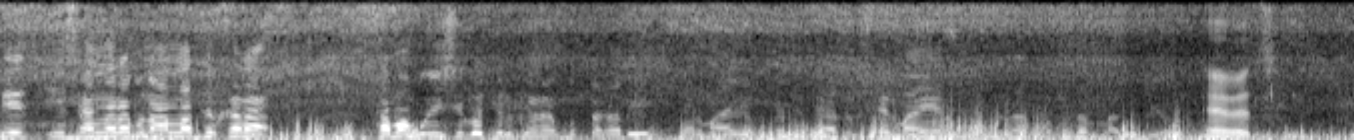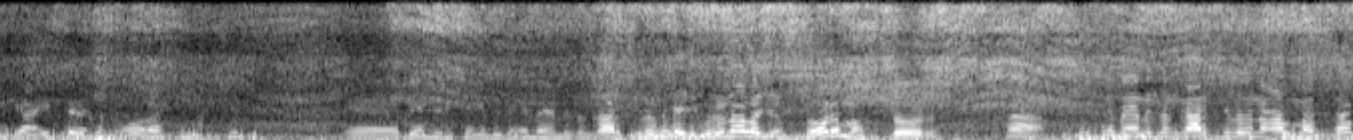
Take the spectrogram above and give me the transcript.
biz insanlara bunu anlatırken tamam bu işi götürürken mutlaka bir sermaye etmemiz lazım. Sermaye etmemizden ortadan biliyorum. Evet. Ya isterseniz uğraştığımız için e, belli bir şekilde de emeğimizin karşılığını mecburen alacağız. Doğru mu? Doğru. Ha, emeğimizin karşılığını almazsak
